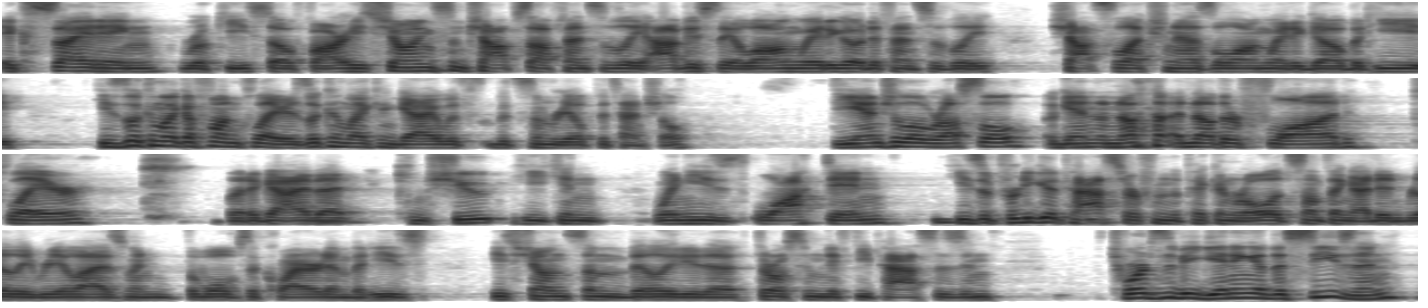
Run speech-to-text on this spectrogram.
exciting rookie so far. He's showing some chops offensively. Obviously, a long way to go defensively. Shot selection has a long way to go, but he he's looking like a fun player. He's looking like a guy with with some real potential. D'Angelo Russell, again, another another flawed player, but a guy that can shoot. He can when he's locked in. He's a pretty good passer from the pick and roll. It's something I didn't really realize when the Wolves acquired him, but he's he's shown some ability to throw some nifty passes. And towards the beginning of the season,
